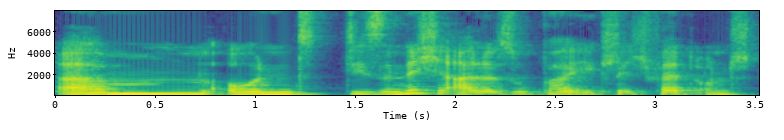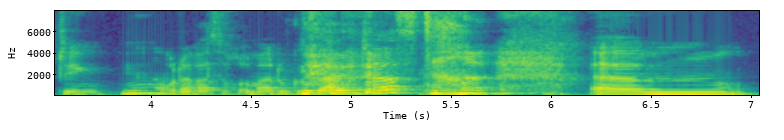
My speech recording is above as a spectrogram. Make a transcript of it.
Ähm, und die sind nicht alle super eklig, fett und stinken oder was auch immer du gesagt hast. ähm,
